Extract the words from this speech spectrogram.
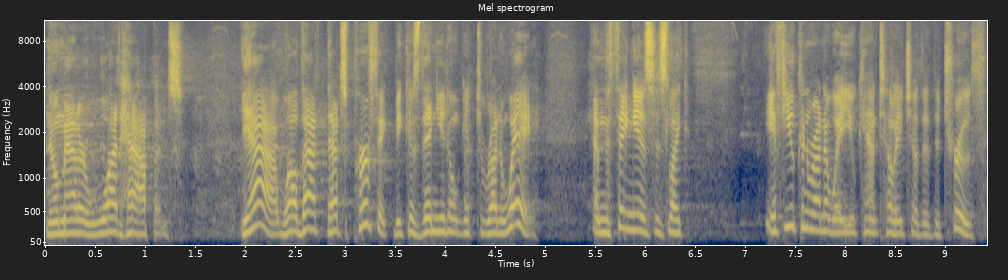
no matter what happens yeah well that that's perfect because then you don't get to run away. And the thing is is like if you can run away you can't tell each other the truth.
